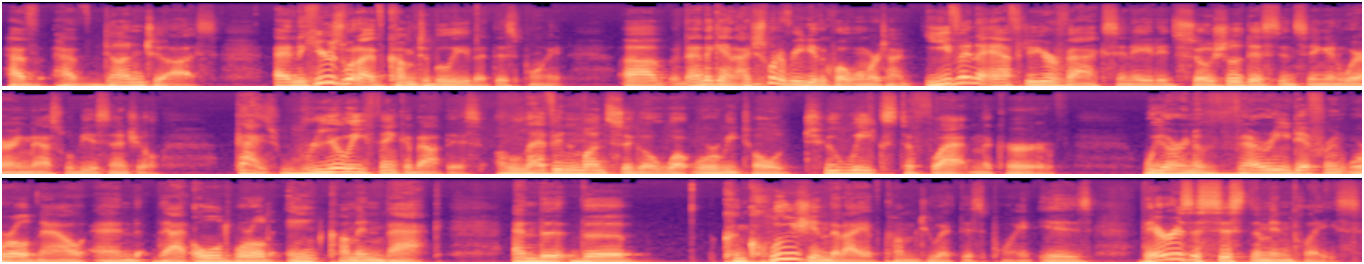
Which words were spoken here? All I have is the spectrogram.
have, have done to us. And here's what I've come to believe at this point. Uh, and again, I just want to read you the quote one more time. Even after you're vaccinated, social distancing and wearing masks will be essential. Guys, really think about this. 11 months ago, what were we told? Two weeks to flatten the curve. We are in a very different world now, and that old world ain't coming back. And the, the conclusion that I have come to at this point is there is a system in place,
